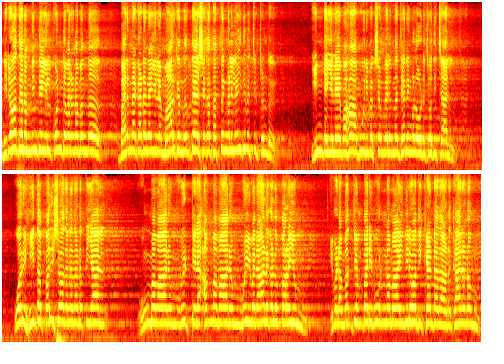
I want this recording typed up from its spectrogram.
നിരോധനം ഇന്ത്യയിൽ കൊണ്ടുവരണമെന്ന് ഭരണഘടനയിലെ മാർഗനിർദ്ദേശക തത്വങ്ങളിൽ എഴുതി വെച്ചിട്ടുണ്ട്. ഇന്ത്യയിലെ മഹാഭൂരിപക്ഷം വരുന്ന ജനങ്ങളോട് ചോദിച്ചാൽ ഒരു ഹിത പരിശോധന നടത്തിയാൽ ഉമ്മമാരും വീട്ടിലെ അമ്മമാരും മുഴുവൻ ആളുകളും പറയും ഇവിടെ മദ്യം പരിപൂർണമായി നിരോധിക്കേണ്ടതാണ്. കാരണം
